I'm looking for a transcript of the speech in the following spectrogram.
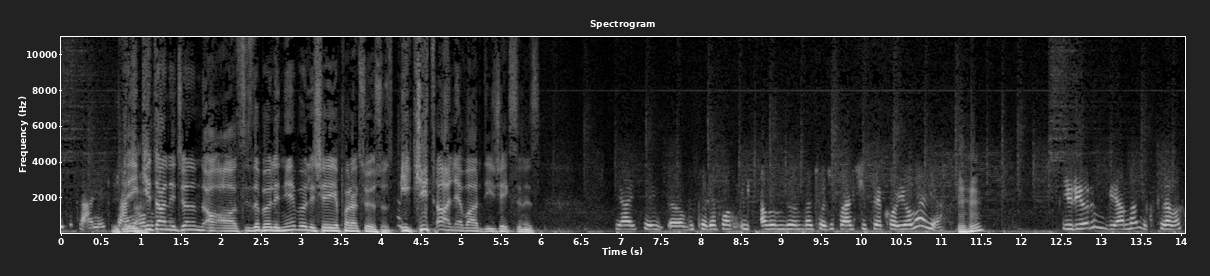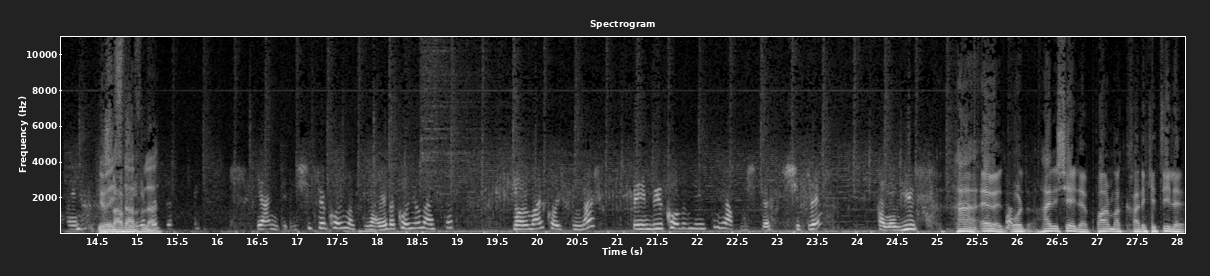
İki tane iki İki- tane. İki tane canım. Aa, siz de böyle niye böyle şey yaparak söylüyorsunuz? İki tane var diyeceksiniz. Ya şey e, bu telefon ilk alındığında çocuklar şifre koyuyorlar ya. Hı hı. Yürüyorum bir yandan da kusura bakmayın. Yo, estağfurullah. Yani şifre koymasınlar ya da koyuyorlarsa normal koysunlar. Benim büyük oğlum bir isim yapmıştı şifre. Hani 100. Ha evet orada hani şeyle parmak hareketiyle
